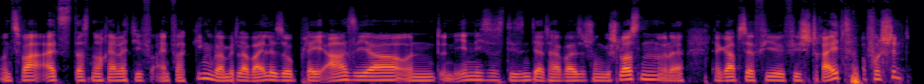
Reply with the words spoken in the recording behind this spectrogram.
Und zwar, als das noch relativ einfach ging, weil mittlerweile so Play Asia und, und ähnliches, die sind ja teilweise schon geschlossen oder da gab es ja viel, viel Streit. Obwohl, stimmt,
